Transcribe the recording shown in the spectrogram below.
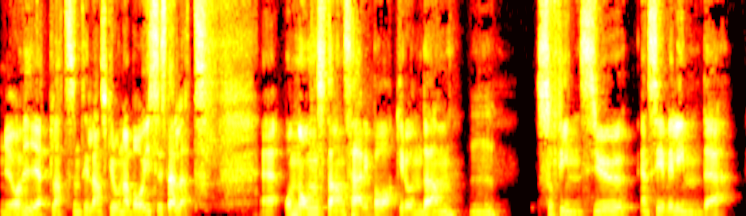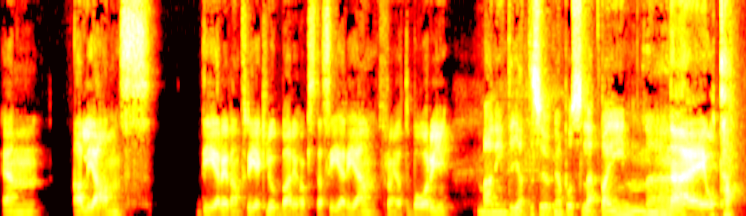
nu har vi gett platsen till Landskrona Boys istället. Eh, Och någonstans här i bakgrunden så finns ju en CV Linde, en allians. Det är redan tre klubbar i högsta serien från Göteborg. Man är inte jättesugna på att släppa in... eh, Nej, och tappa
